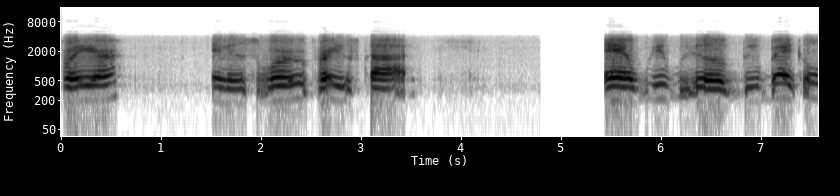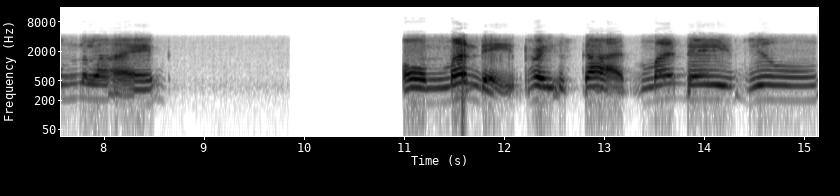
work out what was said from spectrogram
prayer and His Word. Praise God. And we will be back on the line on Monday. Praise God. Monday, June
